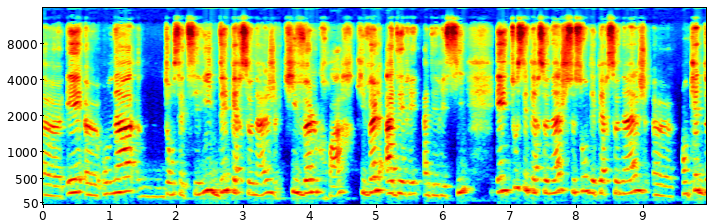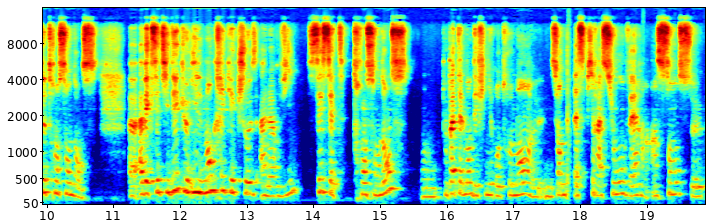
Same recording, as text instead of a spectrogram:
Euh, et euh, on a dans cette série des personnages qui veulent croire, qui veulent adhérer à des récits. Et tous ces personnages, ce sont des personnages en quête de transcendance, avec cette idée qu'il manquerait quelque chose à leur vie. C'est cette transcendance on ne peut pas tellement définir autrement euh, une sorte d'aspiration vers un sens euh,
